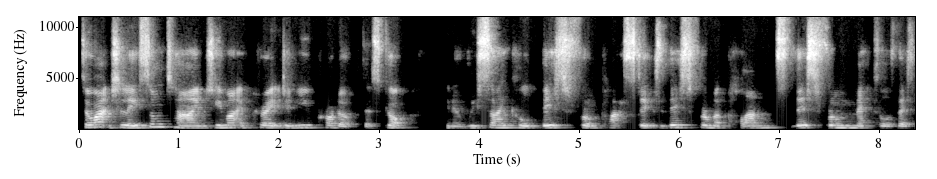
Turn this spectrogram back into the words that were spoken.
So actually, sometimes you might have created a new product that's got, you know, recycled this from plastics, this from a plant, this from metals, this.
